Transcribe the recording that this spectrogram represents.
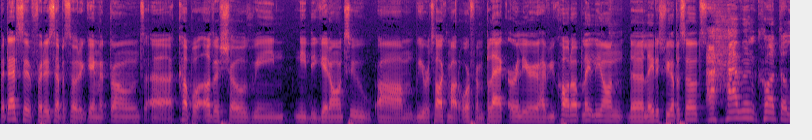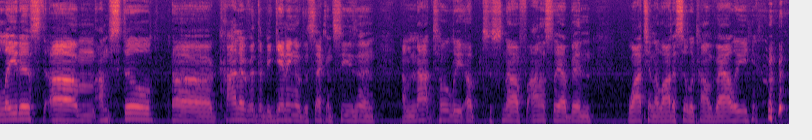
But that's it for this episode of Game of Thrones. Uh, a couple other shows we need to get onto. Um, we were talking about Orphan Black earlier. Have you caught up lately on the latest few episodes? I haven't caught the latest. Um, I'm still uh, kind of at the beginning of the second season. I'm not totally up to snuff. Honestly, I've been watching a lot of Silicon Valley.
